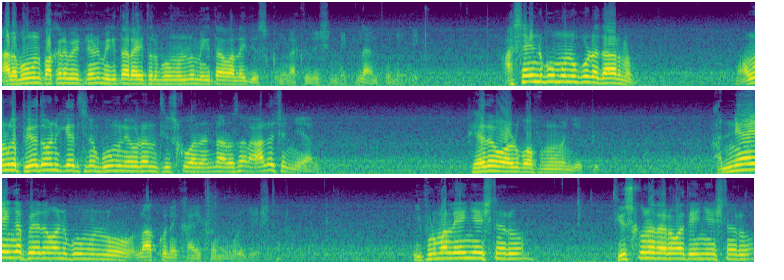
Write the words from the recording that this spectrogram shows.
వాళ్ళ భూములు పక్కన పెట్టినాడు మిగతా రైతుల భూములను మిగతా వాళ్ళే తీసుకున్నాడు అక్విజేషన్కి ల్యాండ్ పూలింగ్కి అసైన్డ్ భూములను కూడా దారుణం. మామూలుగా పేదోనికి ఏర్చిన భూములు ఎవడన్నా తీసుకోవాలంటే అనుసారం ఆలోచన చేయాలి. పేదవాడు పాపం అని చెప్పి. అన్యాయంగా పేదవాడి భూములను లాక్కునే కార్యక్రమం కూడా చేసినారు. ఇప్పుడు మళ్ళీ ఏం చేసినారు? తీసుకున్న తర్వాత ఏం చేసినారు?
